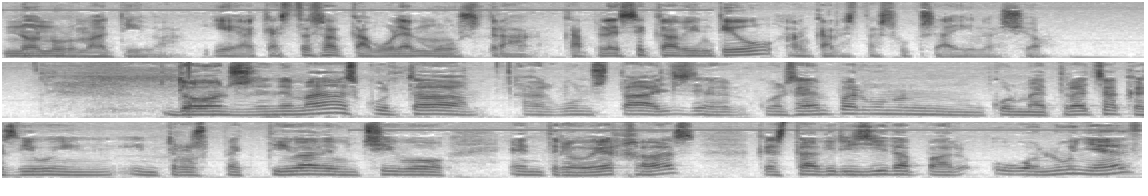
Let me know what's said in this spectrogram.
no normativa. I aquest és el que volem mostrar, que a ple segle XXI encara està succeint això. Doncs anem a escoltar alguns talls. Eh, començarem per un curtmetratge que es diu Introspectiva de un chivo entre ovejas, que està dirigida per Hugo Núñez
